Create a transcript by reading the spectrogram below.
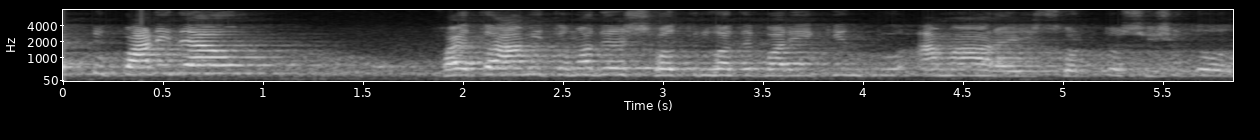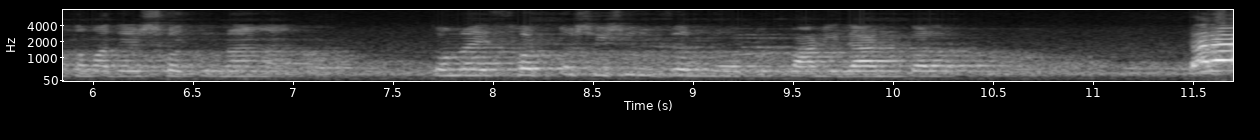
একটু পানি দাও হয়তো আমি তোমাদের শত্রু হতে পারি, কিন্তু আমার এই ছোট্ট শিশু তো তোমাদের শত্রু না। তোমরা এই ছোট্ট শিশুর জন্য একটু পানি দান করো। তারা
